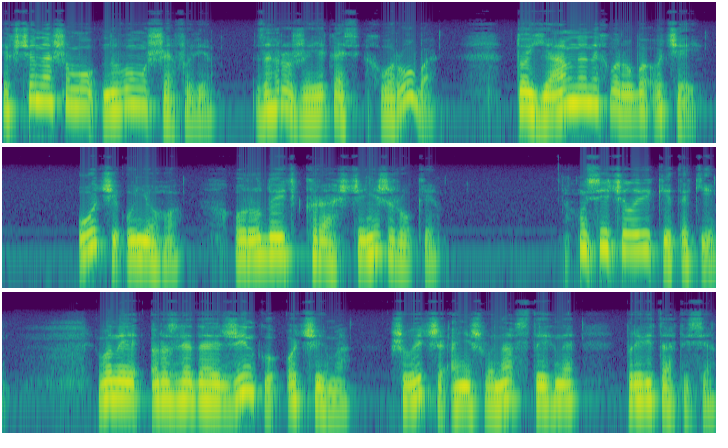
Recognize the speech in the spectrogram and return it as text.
Якщо нашому новому шефові загрожує якась хвороба, то явно не хвороба очей. Очі у нього орудують краще, ніж руки. Усі чоловіки такі. Вони розглядають жінку очима швидше, аніж вона встигне привітатися.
